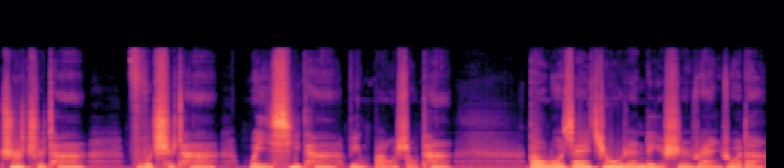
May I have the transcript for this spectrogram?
支持他、扶持他、维系他，并保守他。保罗在旧人里是软弱的，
